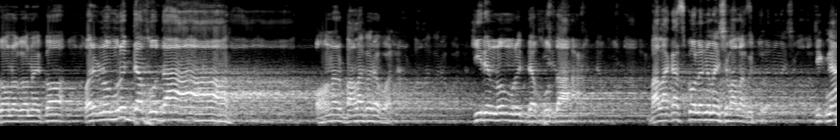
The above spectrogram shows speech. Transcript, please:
জনগণে ক ওরে খুদা। ওনার বালা করে বলে কি রে নমরুদ্দা খুদা? বালা কাজ করলে না মানুষে বালা করতো? ঠিক না?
